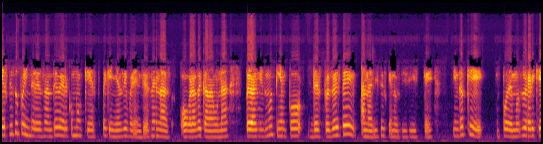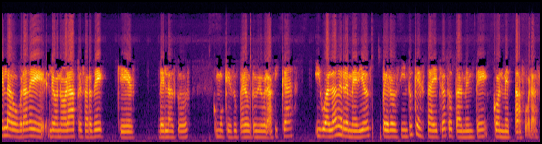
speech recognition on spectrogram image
es que es súper interesante ver como que es pequeñas diferencias en las obras de cada una, pero al mismo tiempo, después de este análisis que nos hiciste, siento que podemos ver que la obra de Leonora, a pesar de que es de las dos, como que súper autobiográfica, igual la de Remedios, pero siento que está hecha totalmente con metáforas,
